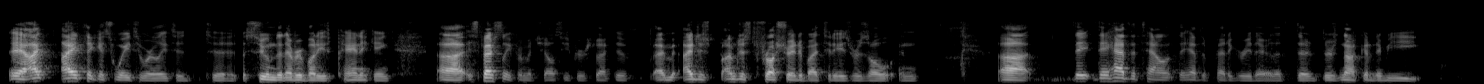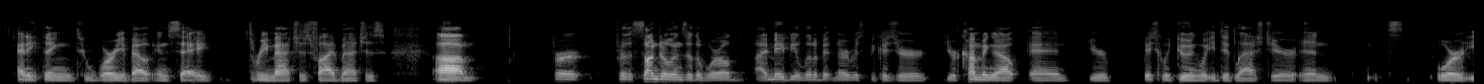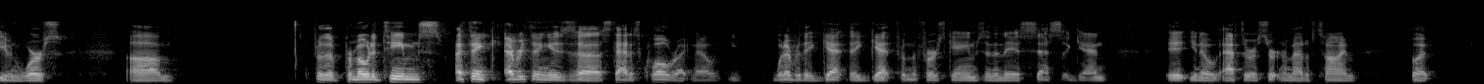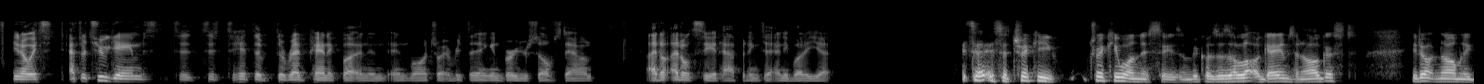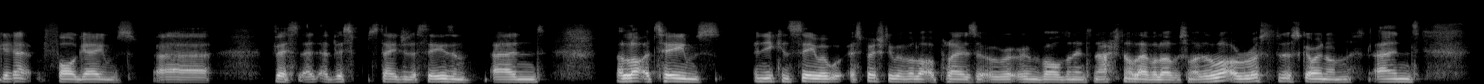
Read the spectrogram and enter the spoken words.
Yeah, I, I think it's way too early to, to assume that everybody's panicking, uh, especially from a Chelsea perspective. I'm I just I'm just frustrated by today's result, and uh, they they have the talent, they have the pedigree there. That there's not going to be anything to worry about in say three matches, five matches. Um, for for the Sunderlands of the world, I may be a little bit nervous because you're you're coming out and you're basically doing what you did last year, and or even worse. Um, for the promoted teams, I think everything is uh, status quo right now. whatever they get, they get from the first games, and then they assess again. It you know after a certain amount of time, but you know, it's after two games to, to, to hit the, the red panic button and, and launch everything and burn yourselves down. I don't I don't see it happening to anybody yet. It's a it's a tricky tricky one this season because there's a lot of games in August. You don't normally get four games uh, this at, at this stage of the season, and a lot of teams and you can see, especially with a lot of players that are involved on international level over summer, there's a lot of rustiness going on, and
